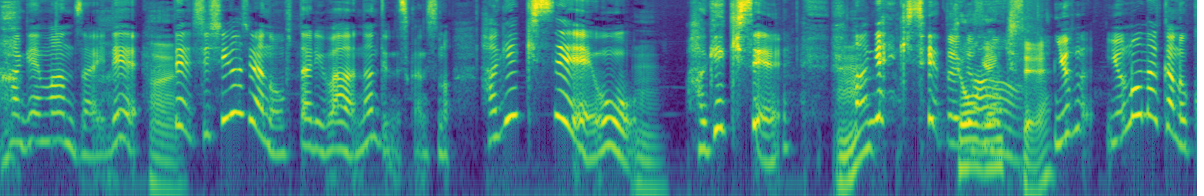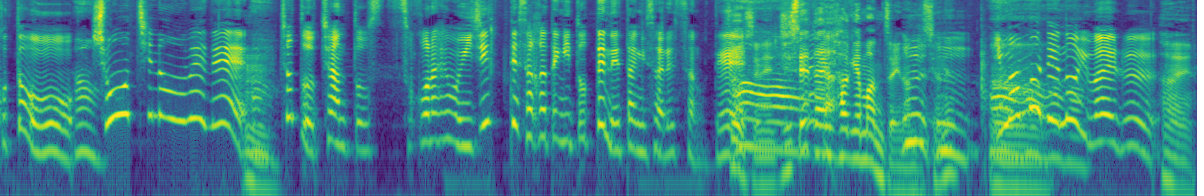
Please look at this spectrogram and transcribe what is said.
ハゲ漫才で、はい。で獅子頭のお二人はなんていうんですかねそのハゲ規制を、うん。ハゲ規制？うん？ハゲ規制というか表現規制？世の世の中のことをうん。承知の上で、うん。ちょっとちゃんとそこら辺をいじって逆手に取ってネタにされてたので。そうですね。次世代ハゲ漫才なんですよね。うんうん。今までのいわゆるはい。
